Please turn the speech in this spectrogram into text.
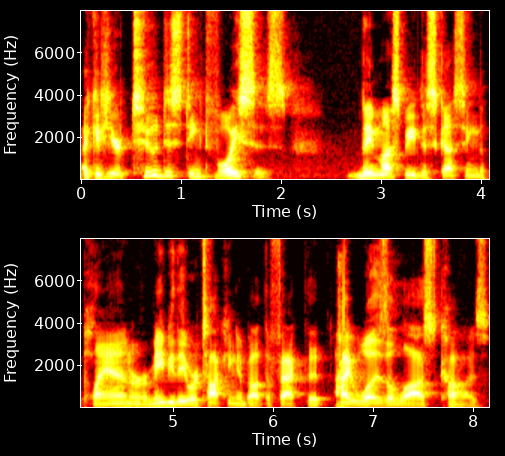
I could hear two distinct voices. They must be discussing the plan, or maybe they were talking about the fact that I was a lost cause.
